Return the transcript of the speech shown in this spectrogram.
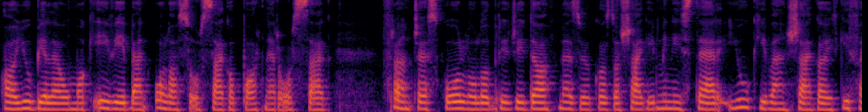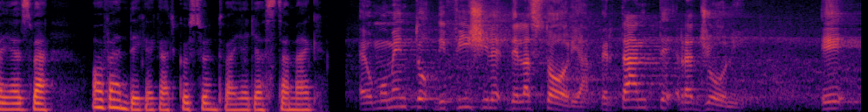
A jubileumok évében Olaszország a partnerország. Francesco Lollobrigida mezőgazdasági miniszter jó kívánságait kifejezve a vendégeket köszöntve jegyezte meg. È un momento difficile della storia per tante ragioni e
